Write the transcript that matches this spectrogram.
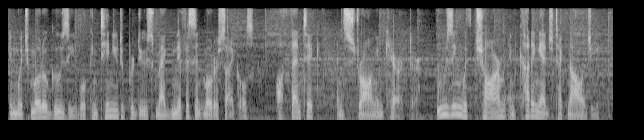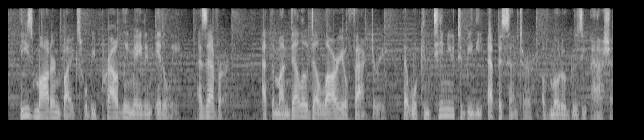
in which Moto Guzzi will continue to produce magnificent motorcycles, authentic and strong in character. Oozing with charm and cutting-edge technology, these modern bikes will be proudly made in Italy, as ever, at the Mandello del Lario factory that will continue to be the epicenter of Moto Guzzi passion.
